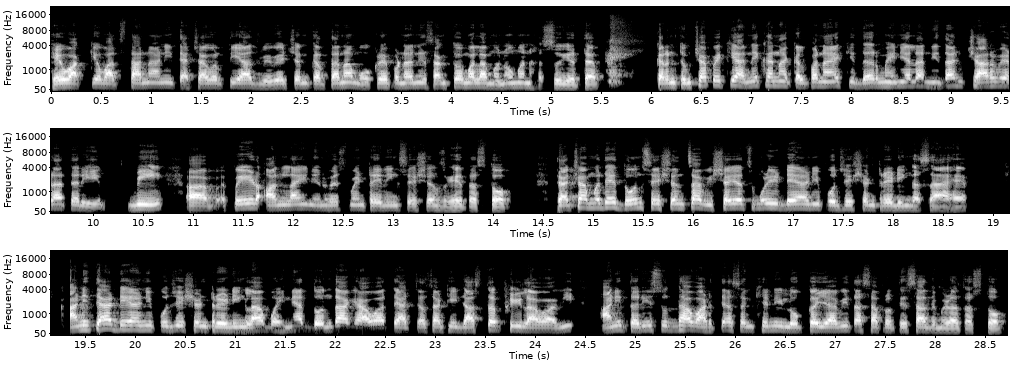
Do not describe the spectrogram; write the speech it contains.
हे वाक्य वाचताना आणि त्याच्यावरती आज विवेचन करताना मोकळेपणाने सांगतो मला मनोमन हसू येतं. कारण तुमच्यापैकी अनेकांना कल्पना आहे की दर महिन्याला निदान चार वेळा तरी मी paid online investment training sessions घेत असतो. त्याच्यामध्ये दोन सेशनचा विषयच मुळी डे आणि पोझिशन ट्रेडिंग असा आहे. आणि त्या डे आणि पोझिशन ट्रेडिंगला महिन्यात दोनदा घ्यावा त्याच्यासाठी जास्त फी लावावी आणि तरी सुद्धा वाढत्या संख्येने लोक यावीत असा प्रतिसाद मिळत असतो.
